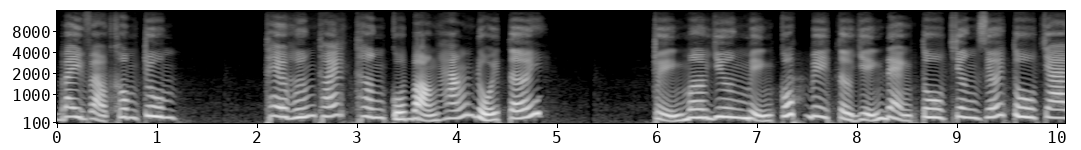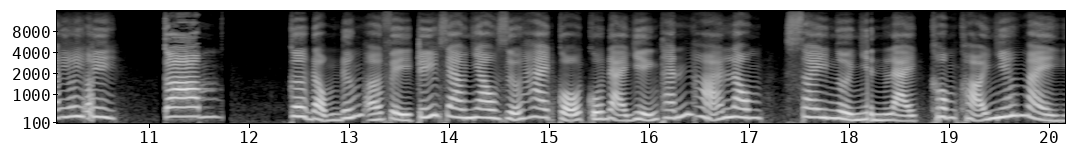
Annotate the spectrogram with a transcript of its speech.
Bay vào không trung. Theo hướng thoát thân của bọn hắn đuổi tới. Truyện mơ dương miệng cốt bi từ diễn đàn tu chân giới tu cha ơi ơi. Com. Cơ động đứng ở vị trí giao nhau giữa hai cổ của đại diện Thánh Hỏa Long. Xoay người nhìn lại, không khỏi nhíu mày.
